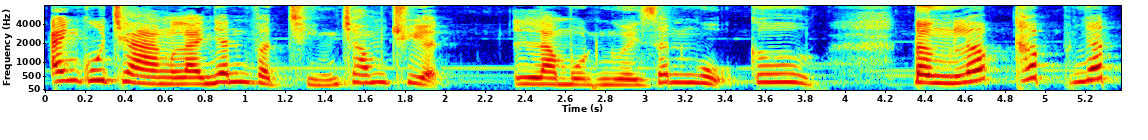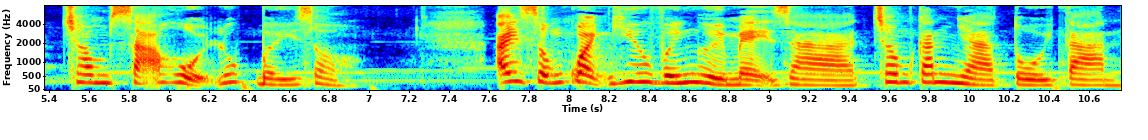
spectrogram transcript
Anh cu chàng là nhân vật chính trong truyện là một người dân ngụ cư, tầng lớp thấp nhất trong xã hội lúc bấy giờ. Anh sống quạnh hiu với người mẹ già trong căn nhà tồi tàn,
